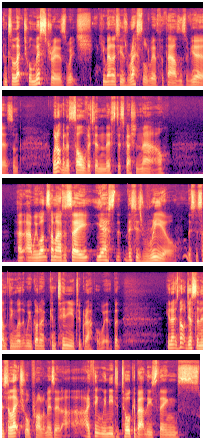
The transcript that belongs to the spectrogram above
intellectual mysteries which humanity has wrestled with for thousands of years. And we're not going to solve it in this discussion now. And, and we want somehow to say, yes, th this is real. This is something that we've got to continue to grapple with. But, you know, it's not just an intellectual problem, is it? I, think we need to talk about these things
